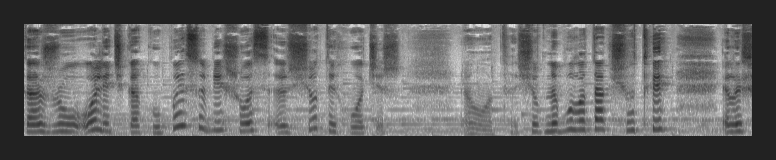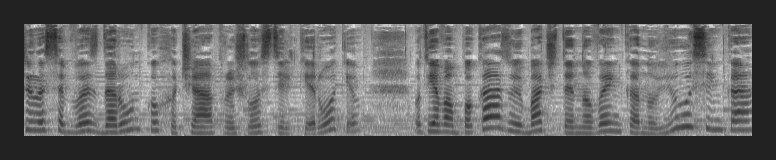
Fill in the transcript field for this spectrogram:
Кажу, Олічка, купи собі щось, е, що ти хочеш. От. Щоб не було так, що ти лишилася без дарунку, хоча пройшло стільки років. От я вам показую, бачите, новенька, новюсінька.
